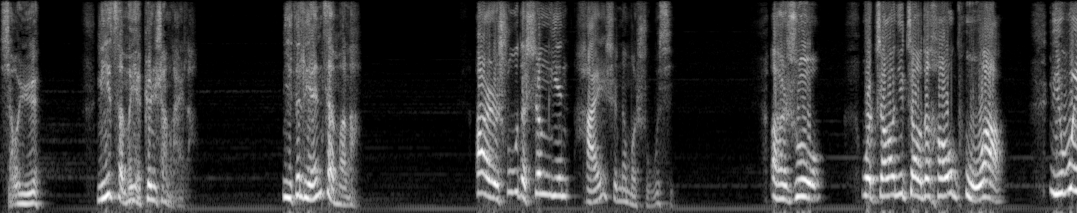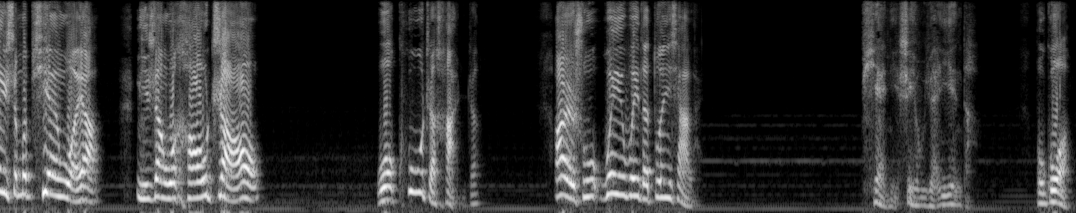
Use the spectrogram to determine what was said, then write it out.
小雨，你怎么也跟上来了？你的脸怎么了？二叔的声音还是那么熟悉。二叔，我找你找的好苦啊！你为什么骗我呀？你让我好找。我哭着喊着，二叔微微的蹲下来。骗你是有原因的，不过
